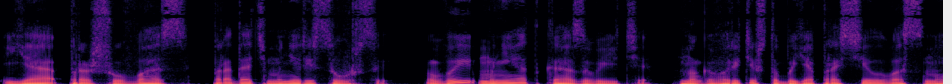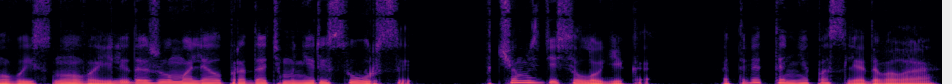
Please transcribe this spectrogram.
Я прошу вас продать мне ресурсы. Вы мне отказываете, но говорите, чтобы я просил вас снова и снова или даже умолял продать мне ресурсы. В чем здесь логика?» Ответа не последовало.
